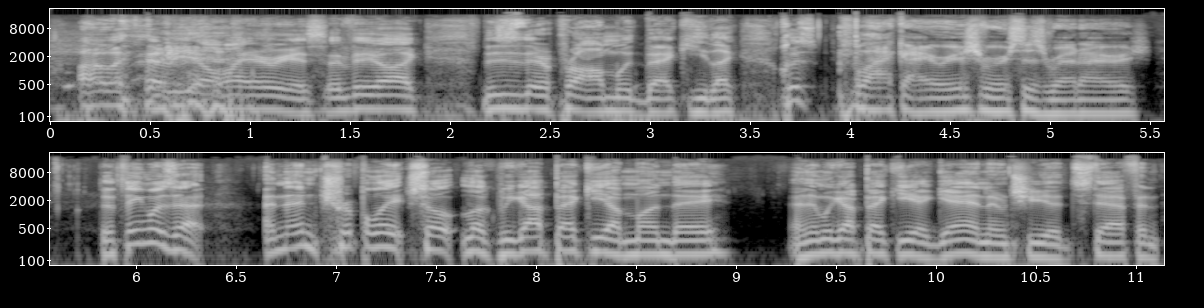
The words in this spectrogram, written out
I would that'd be hilarious if they're like, this is their problem with Becky. Like, because Black Irish versus Red Irish. the thing was that, and then Triple H. So look, we got Becky on Monday, and then we got Becky again, and she had Steph, and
